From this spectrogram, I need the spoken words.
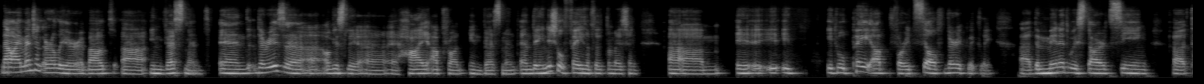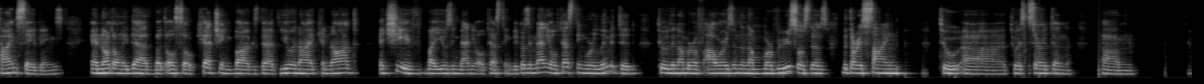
Now, I mentioned earlier about uh, investment, and there is a, a obviously a, a, high upfront investment, and the initial phase of the automation um, it, it, it it will pay up for itself very quickly. Uh, the minute we start seeing uh, time savings, and not only that, but also catching bugs that you and I cannot achieve by using manual testing. Because in manual testing, we're limited to the number of hours and the number of resources that are assigned to, uh, to a certain um,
